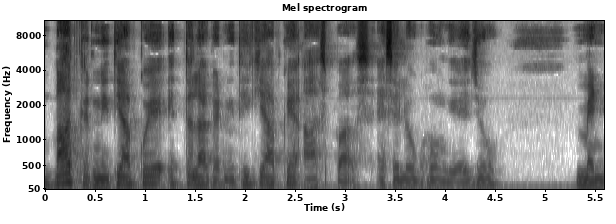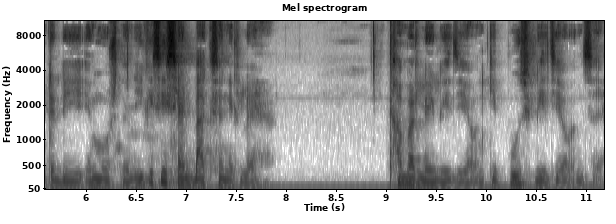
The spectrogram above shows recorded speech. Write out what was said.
बात करनी थी, आपको ये इत्तला करनी थी कि आपके आसपास ऐसे लोग होंगे जो मेंटली इमोशनली किसी सेटबैक से निकले हैं। खबर ले लीजिए उनकी, पूछ लीजिए उनसे,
